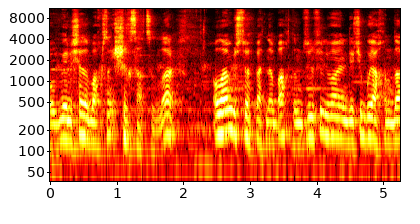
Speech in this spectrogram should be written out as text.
o verilişə də baxırsan işıq saçırlar. Onların bir söhbətinə baxdım. Zülfü Livaneli deyir ki, bu yaxında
